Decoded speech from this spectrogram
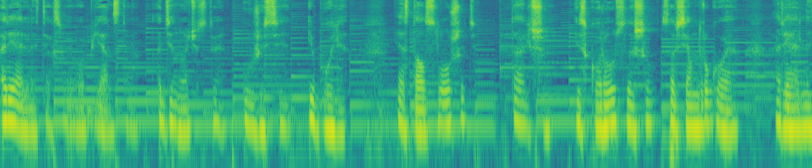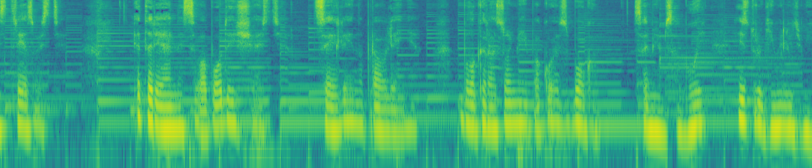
о реальностях своего пьянства, одиночестве, ужасе и боли. Я стал слушать дальше и скоро услышал совсем другое – реальность трезвости. Это реальность свободы и счастья, цели и направления, благоразумия и покоя с Богом, самим собой и с другими людьми.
